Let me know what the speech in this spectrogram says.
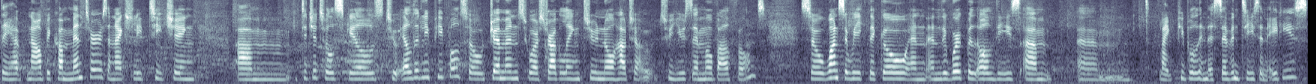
they have now become mentors and actually teaching um, digital skills to elderly people, so Germans who are struggling to know how to, to use their mobile phones. So once a week they go and, and they work with all these um, um, like people in the 70s and 80s.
